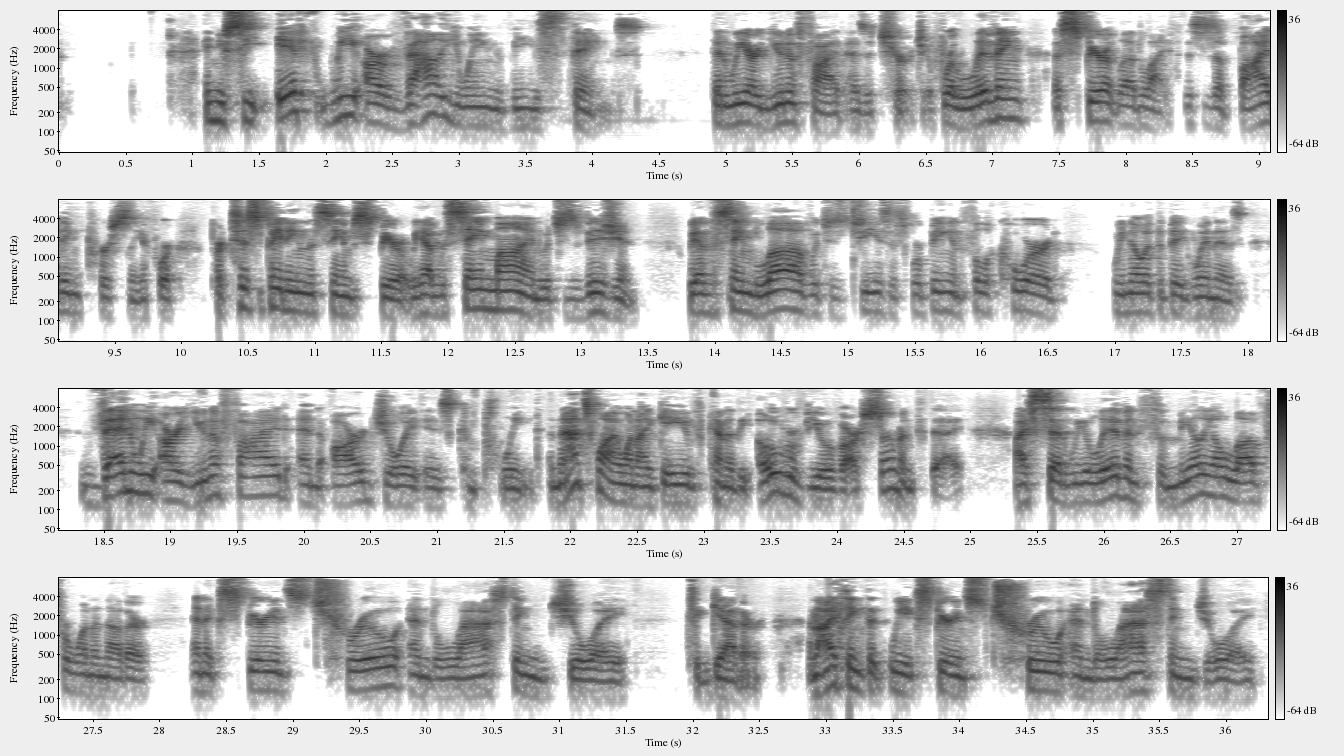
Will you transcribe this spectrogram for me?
And you see, if we are valuing these things, then we are unified as a church. If we're living a spirit led life, this is abiding personally. If we're participating in the same spirit, we have the same mind, which is vision. We have the same love, which is Jesus. We're being in full accord. We know what the big win is then we are unified and our joy is complete. And that's why when I gave kind of the overview of our sermon today, I said we live in familial love for one another and experience true and lasting joy together. And I think that we experience true and lasting joy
